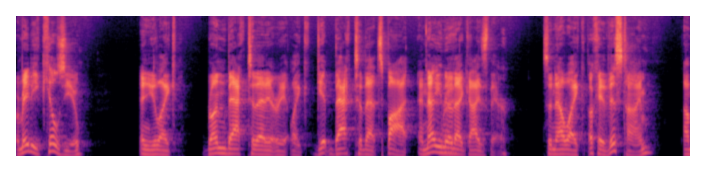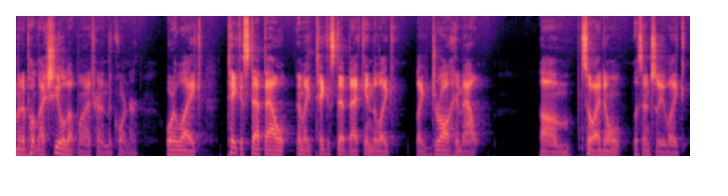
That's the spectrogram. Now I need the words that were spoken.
or maybe he kills you, and you like run back to that area, like get back to that spot, and now you know that guy's there. So now like okay, this time I'm gonna put my shield up when I turn in the corner, or like take a step out and like take a step back into like like draw him out, um, so I don't essentially like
